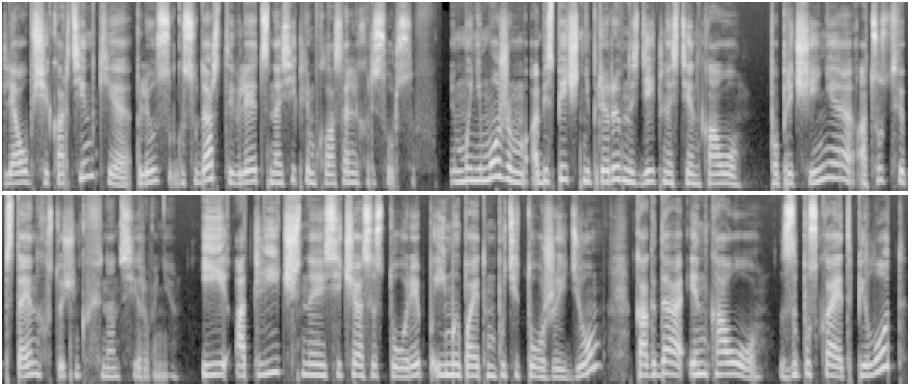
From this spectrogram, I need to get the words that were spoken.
для общей картинки, плюс государство является носителем колоссальных ресурсов. Мы не можем обеспечить непрерывность деятельности НКО по причине отсутствия постоянных источников финансирования. И отличная сейчас история, и мы по этому пути тоже идем, когда НКО запускает пилот,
